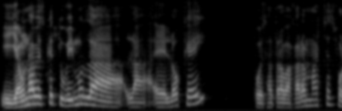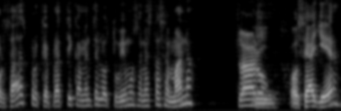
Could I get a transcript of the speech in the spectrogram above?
Y ya una vez que tuvimos la, la- el ok, pues a trabajar a marchas forzadas, porque prácticamente lo tuvimos en esta semana. Claro, Y- o sea, ayer.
